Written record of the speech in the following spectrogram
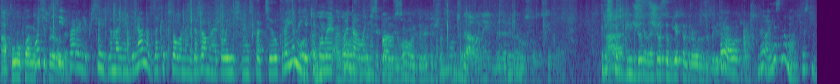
А по Ось пам'ятки всі природи? перелік всіх земельних ділянок зафіксований Державною екологічною інспекцією України, Вот, які они- були они видалені з порушенням. что. Да, вони без русло засипали. Трішки А що, збільшили. що з об'єктом природного Да, заповідання? вот. Да, я знаю, я знаю.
